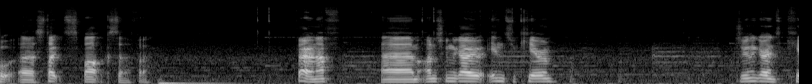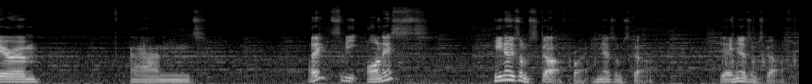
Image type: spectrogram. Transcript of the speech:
Uh, Stoked Spark Surfer. Fair enough. Um, I'm just going to go into Kyurem. Just going to go into Kyurem. And I think, to be honest, he knows I'm Scarf, right? He knows I'm Scarf. Yeah, he knows I'm Scarf.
